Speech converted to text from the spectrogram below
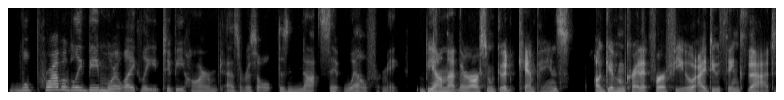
will probably be more likely to be harmed as a result does not sit well for me. Beyond that, there are some good campaigns. I'll give them credit for a few. I do think that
